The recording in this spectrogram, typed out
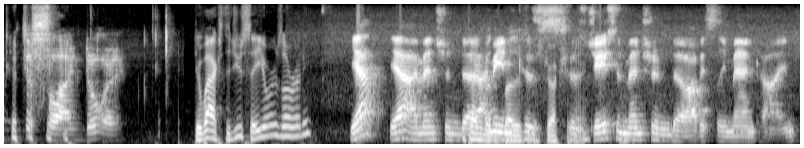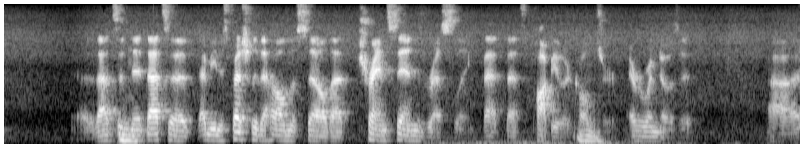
just slang. Don't worry. Did Wax? Did you say yours already? Yeah, yeah. I mentioned. Uh, I mean, Brothers because eh? Jason mentioned uh, obviously mankind. Uh, that's a Mm-hmm. that's a. I mean, especially the Hell in the Cell that transcends wrestling. That that's popular Mm-hmm. culture. Everyone knows it. Uh,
